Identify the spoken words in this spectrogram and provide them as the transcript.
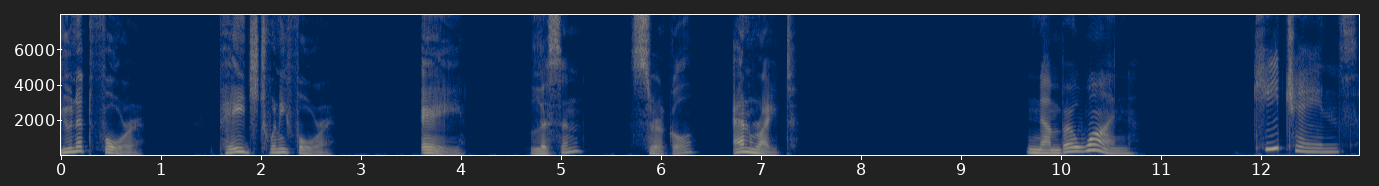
Unit 4. Page 24. A. Listen, circle, and write. Number 1. Keychains.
